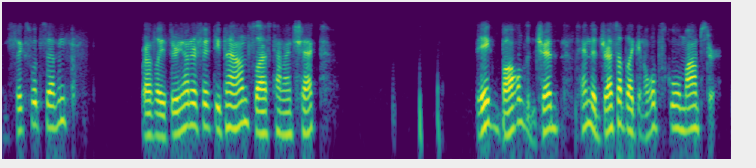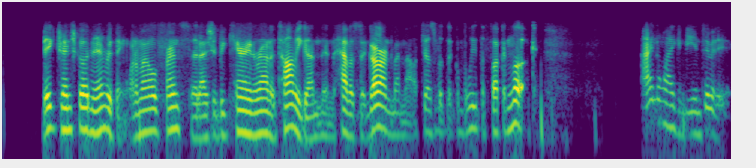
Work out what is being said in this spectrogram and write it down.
I'm six foot seven, roughly 350 pounds last time I checked. Big, bald, and tread, tend to dress up like an old school mobster. Big trench coat and everything. One of my old friends said I should be carrying around a Tommy gun and have a cigar in my mouth just for the complete the fucking look. I know I can be intimidating.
